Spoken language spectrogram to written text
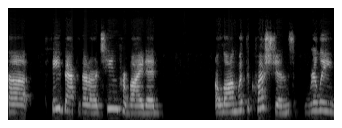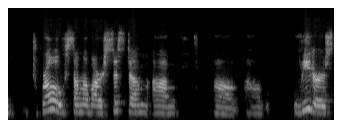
the feedback that our team provided along with the questions really drove some of our system um, uh, uh, leaders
